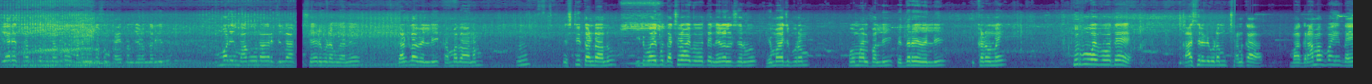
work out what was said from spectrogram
టీఆర్ఎస్ ప్రభుత్వం ఉన్నప్పుడు మండలం కోసం ప్రయత్నం చేయడం జరిగింది. ఉమ్మడి మహబూబ్నగర్ జిల్లా షేరుగూడెం కానీ గంట్ల వెళ్ళి కమ్మదానం ఎస్టీ తండాలు ఇటువైపు దక్షిణ వైపు పోతే నేలల చెరువు హిమాజిపురం కోమాలపల్లి పెద్దరేవెల్లి ఇక్కడ ఉన్నాయి. తూర్పు వైపు పోతే కాసిరెడ్డిగూడెం కనుక మా గ్రామంపై దయ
